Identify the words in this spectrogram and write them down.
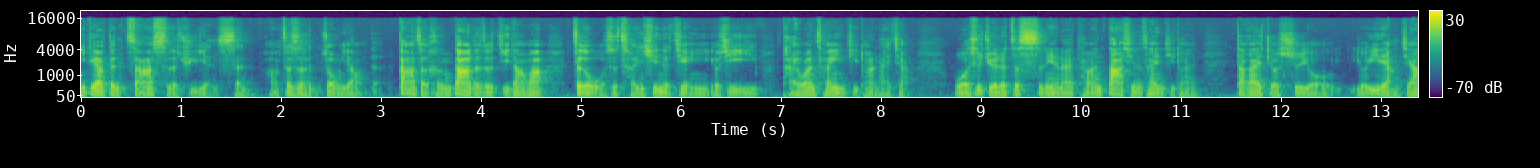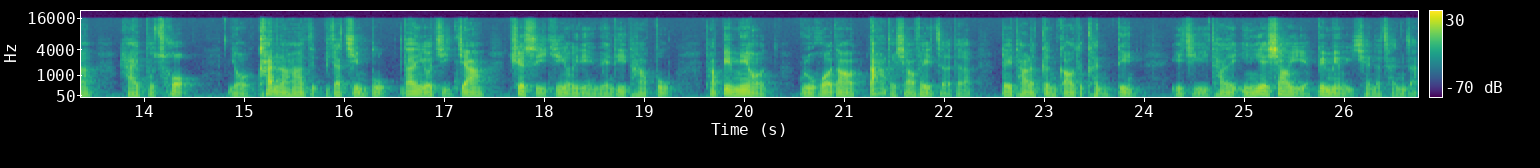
一定要更扎实的去延伸，好，这是很重要的。大者恒大的这个极大化，这个我是诚心的建议。尤其以台湾餐饮集团来讲，我是觉得这十年来台湾大型的餐饮集团，大概就是有有一两家还不错，有看到它比较进步，但是有几家确实已经有一点原地踏步，它并没有虏获到大的消费者的对它的更高的肯定，以及它的营业效益也并没有以前的成长。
